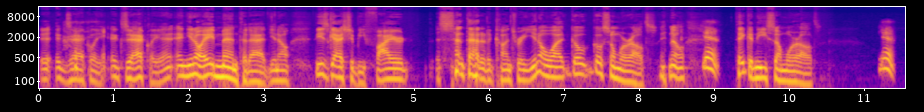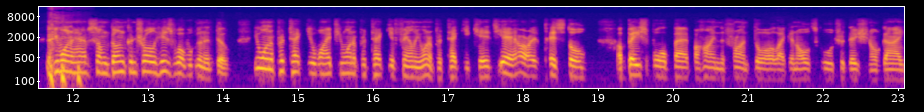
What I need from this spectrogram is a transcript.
Exactly, exactly, and, and you know, amen to that. You know, these guys should be fired, sent out of the country. You know what? Go go somewhere else. You know, Yeah, take a knee somewhere else. yeah. You want to have some gun control? Here's what we're going to do. You want to protect your wife? You want to protect your family? You want to protect your kids? Yeah, all right, pistol, a baseball bat behind the front door like an old school traditional guy.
